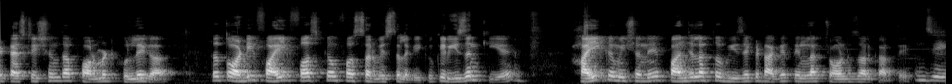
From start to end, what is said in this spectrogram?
ਅਟੈਸਟੇਸ਼ਨ ਦਾ ਫਾਰਮੈਟ ਖੁੱਲੇਗਾ ਤਾਂ ਤੁਹਾਡੀ file first come first service ਤੇ ਲੱਗੇ ਕਿਉਂਕਿ ਰੀਜ਼ਨ ਕੀ ਹੈ? ਹਾਈ ਕਮਿਸ਼ਨ ਨੇ 5 ਲੱਖ ਤੋਂ ਵੀਜ਼ੇ ਘਟਾ ਕੇ 3 ਲੱਖ 64000 ਕਰਤੇ। ਜੀ।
